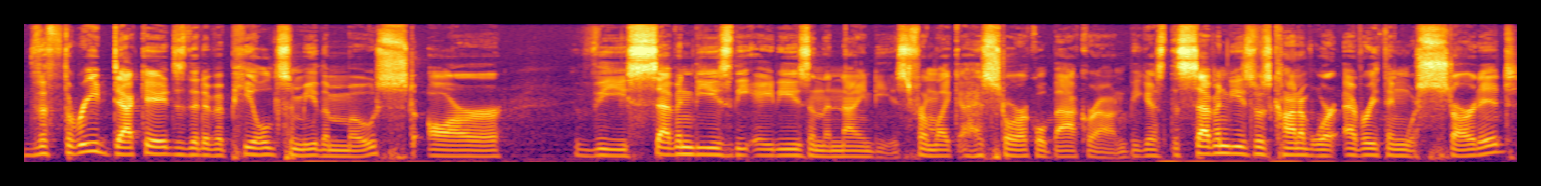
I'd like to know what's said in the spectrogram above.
the three decades that have appealed to me the most are the 70s, the 80s, and the 90s from like a historical background because the 70s was kind of where everything was started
